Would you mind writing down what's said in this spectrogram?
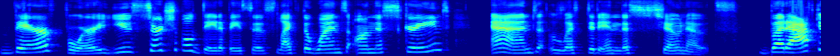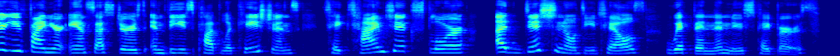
Therefore, use searchable databases like the ones on the screen and listed in the show notes. But after you find your ancestors in these publications, take time to explore additional details within the newspapers.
